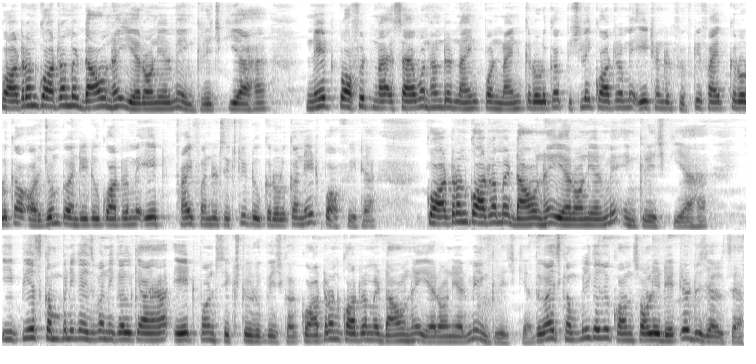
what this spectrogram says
क्वार्टर ऑन क्वार्टर में डाउन है ईयर ऑन ईयर में इंक्रीज किया है net profit seven hundred nine point nine crore का पिछले क्वार्टर में eight hundred fifty five crore का और जून ट्वेंटी टू क्वार्टर में eight five hundred sixty two crore का नेट प्रॉफिट है क्वार्टर ऑन क्वार्टर में डाउन है ईयर ऑन ईयर में इंक्रीज किया है ईपीएस e कंपनी का इस बार निकल के आया है eight point six two rupees का क्वार्टर ऑन क्वार्टर में डाउन है ईयर ऑन ईयर में इंक्रीज किया तो गाइस कंपनी का जो कॉन्सॉलिडेटेड रिज़ल्ट है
